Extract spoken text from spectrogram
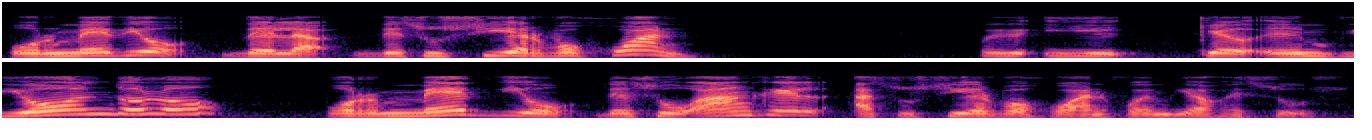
por medio de, la, de su siervo Juan. Y que enviándolo por medio de su ángel a su siervo Juan fue enviado Jesús.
